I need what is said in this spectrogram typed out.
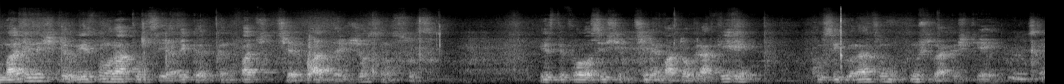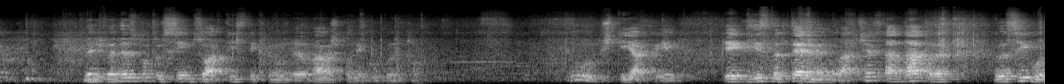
imagine știu, este un racursie, adică când faci ceva de jos în sus. Este folosit și în cinematografie, cu siguranță, nu, nu știu dacă știai. Deci, vedeți, totul simțul artistic când undeva își pune cuvântul. Nu știa că, e, că există termenul acesta, dar, uh, sigur,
